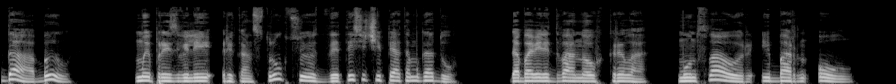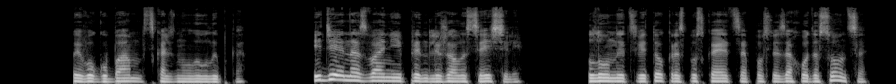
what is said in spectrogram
Да, был. Мы произвели реконструкцию в 2005 году. Добавили два новых крыла, Мунфлауэр и Барн Оул. По его губам скользнула улыбка. Идея названий принадлежала Сесили. Лунный цветок распускается после захода солнца,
